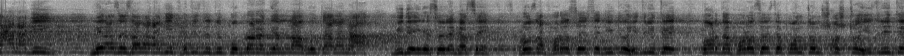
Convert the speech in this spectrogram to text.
তার আগেই মেরাজে যাওয়ার আগেই খাদিজাতুল কোবরা রাজি আল্লাহ তালানা বিদায় নিয়ে চলে গেছে। রোজা ফরজ হয়েছে দ্বিতীয় হিজড়িতে, পর্দা ফরজ হয়েছে পঞ্চম, ষষ্ঠ হিজড়িতে,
